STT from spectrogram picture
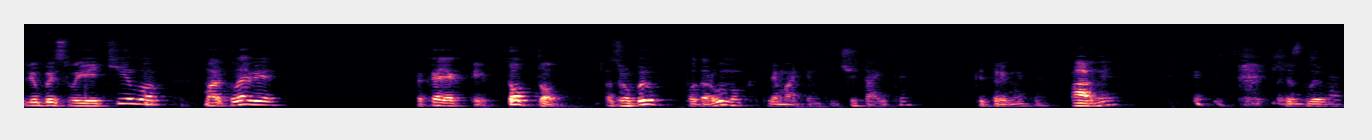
люби своє тіло, Марк Леві, така як ти. Тобто, зробив подарунок для матінки. Читайте, підтримуйте. Гарний. Щасливо.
